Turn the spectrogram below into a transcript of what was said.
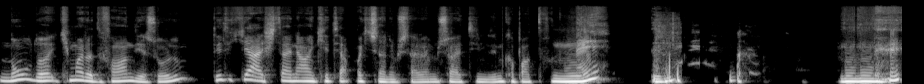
ne oldu kim aradı falan diye sordum. Dedik ya işte hani anket yapmak için aramışlar. Ben müsait değilim dedim kapattı falan. Ne? ne?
